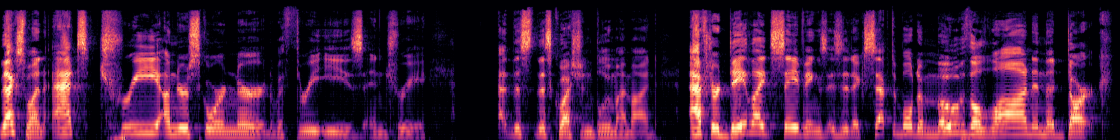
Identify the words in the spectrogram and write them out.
Next one at tree underscore nerd with three e's in tree. Uh, This this question blew my mind. After daylight savings, is it acceptable to mow the lawn in the dark?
